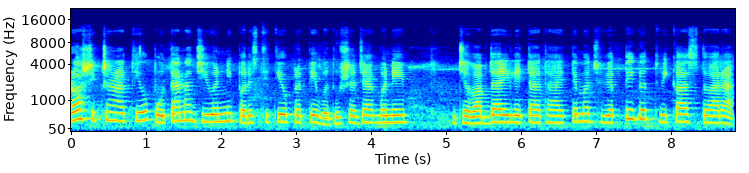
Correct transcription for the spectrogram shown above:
પ્રશિક્ષણાર્થીઓ પોતાના જીવનની પરિસ્થિતિઓ પ્રત્યે વધુ સજાગ બને, જવાબદારી લેતા થાય તેમજ વ્યક્તિગત વિકાસ દ્વારા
